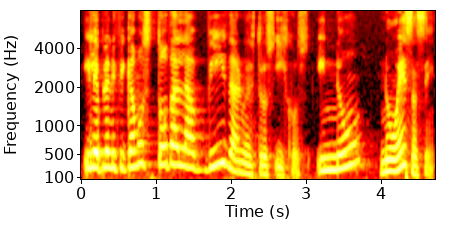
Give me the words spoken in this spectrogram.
Y le planificamos toda la vida a nuestros hijos y no no es así.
